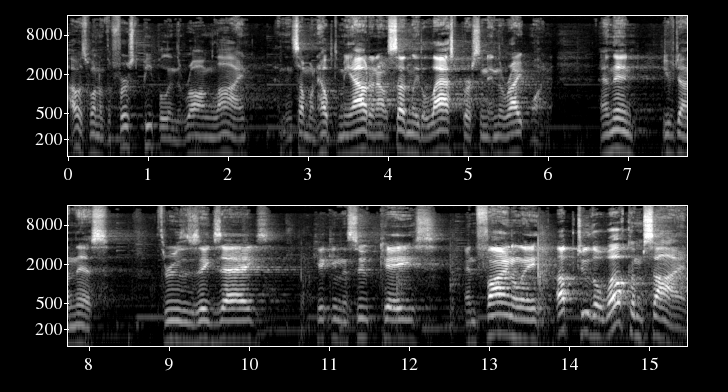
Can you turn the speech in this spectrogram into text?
I was one of the first people in the wrong line, and then someone helped me out, and I was suddenly the last person in the right one. And then you've done this through the zigzags, kicking the suitcase, and finally up to the welcome sign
